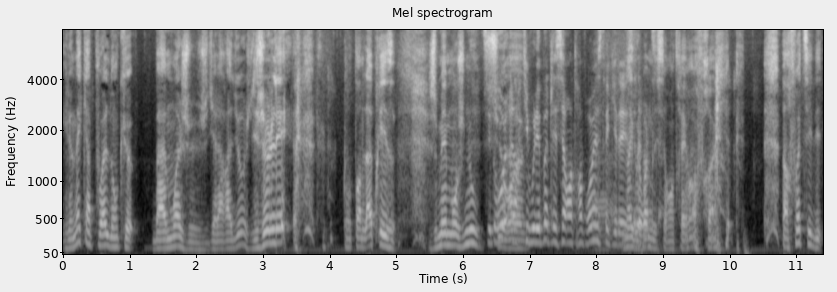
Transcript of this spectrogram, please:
Et le mec à poil, donc, euh, bah moi, je, je dis à la radio, je dis, je l'ai Content de la prise. Je mets mon genou C'est sur... drôle, alors euh, qu'il voulait pas te laisser rentrer en premier, c'était qu'il avait. non, il voulait pas me laisser rentrer en premier. Parfois, tu sais,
